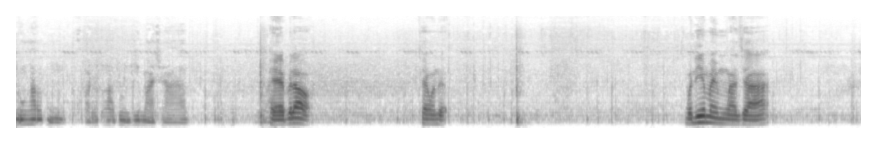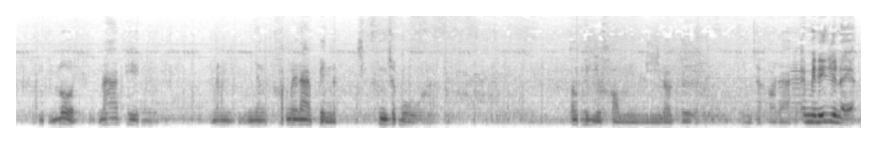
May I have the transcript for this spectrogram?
ลุงครับผมขอโทษครับลุงที่มาช้าครับแพ้ไปแล้วช่างมันเถอะวันนี้ทำไมมึงมาช้า ผมโหลดหน้าเพลง มันยังเข้าไม่ได้เป็นครึ่งชั่วโมงอะต้องรีคอมรีเราเตอร์ถึงจะเข้าได้ ไอ้มินิอยู่ไหนอะ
